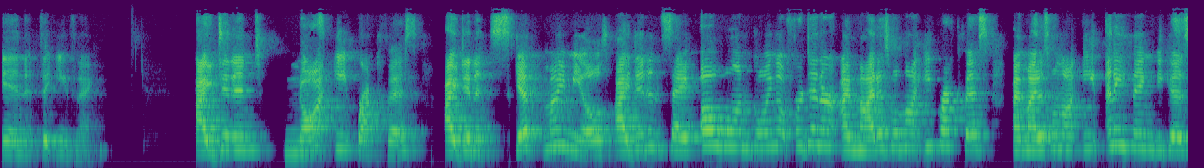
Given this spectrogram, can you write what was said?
in the evening. I didn't not eat breakfast. I didn't skip my meals. I didn't say, oh, well, I'm going out for dinner. I might as well not eat breakfast. I might as well not eat anything because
